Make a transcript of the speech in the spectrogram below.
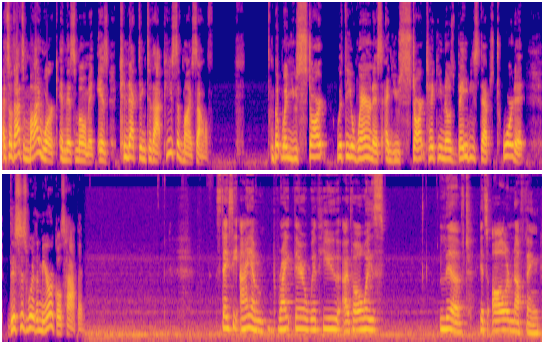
And so that's my work in this moment is connecting to that piece of myself. But when you start with the awareness and you start taking those baby steps toward it, this is where the miracles happen. Staci, I am right there with you. I've always lived it's all or nothing.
